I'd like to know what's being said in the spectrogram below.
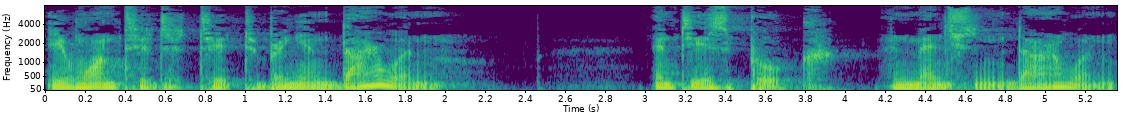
he wanted to, to bring in Darwin into his book and mention Darwin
